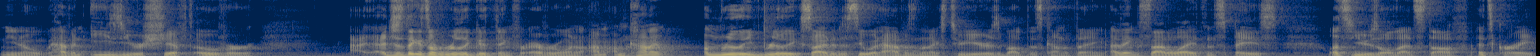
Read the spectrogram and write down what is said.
you know have an easier shift over. I, I just think it's a really good thing for everyone. I'm, I'm kind of I'm really really excited to see what happens in the next two years about this kind of thing. I think satellites and space. Let's use all that stuff. It's great.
